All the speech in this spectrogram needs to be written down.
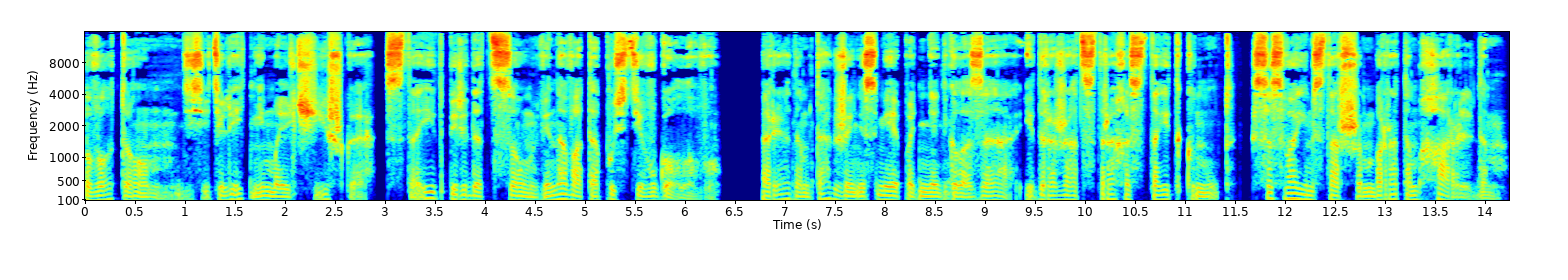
Вот он, десятилетний мальчишка, стоит перед отцом, виновато опустив голову. Рядом, также не смея поднять глаза и дрожа от страха, стоит Кнут со своим старшим братом Харальдом.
